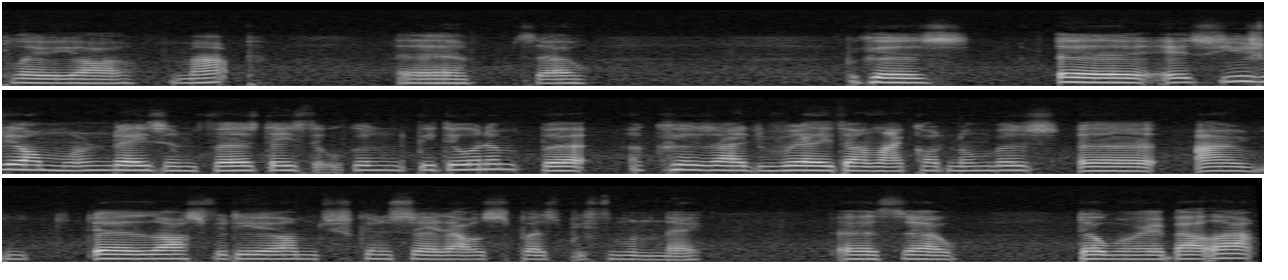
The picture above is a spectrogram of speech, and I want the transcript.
play our map, uh, so, because uh, it's usually on Mondays and Thursdays that we're going to be doing them, but because I really don't like odd numbers, uh, I'm uh, the last video I'm just going to say that was supposed to be for Monday, uh, so don't worry about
